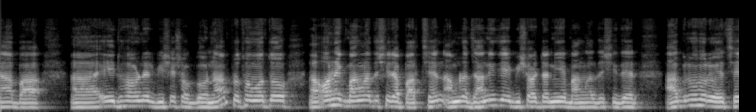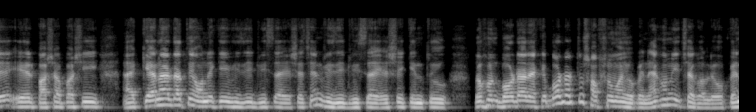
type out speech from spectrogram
না বা এই ধরনের বিশেষজ্ঞ না। প্রথমত অনেক বাংলাদেশিরা পাচ্ছেন। আমরা জানি যে এই বিষয়টা নিয়ে বাংলাদেশিদের আগ্রহ রয়েছে। এর পাশাপাশি ক্যানাডাতে অনেকেই ভিজিট ভিসায় এসেছেন। ভিজিট ভিসায় এসে কিন্তু তখন বর্ডার একে, বর্ডার তো সবসময় ওপেন, এখনও ইচ্ছা করলে ওপেন।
